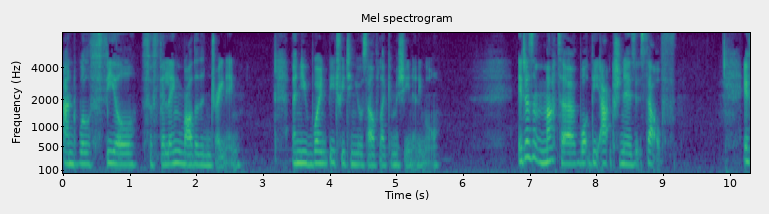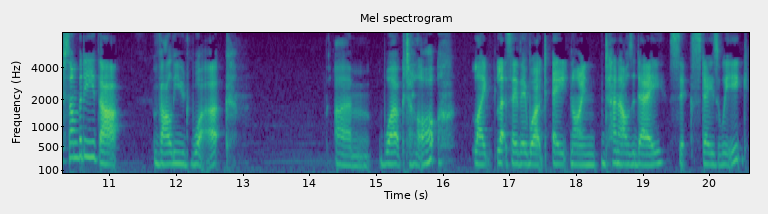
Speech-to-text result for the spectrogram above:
and will feel fulfilling rather than draining. And you won't be treating yourself like a machine anymore. It doesn't matter what the action is itself. If somebody that valued work um, worked a lot, like let's say they worked eight, nine, ten hours a day, six days a week,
